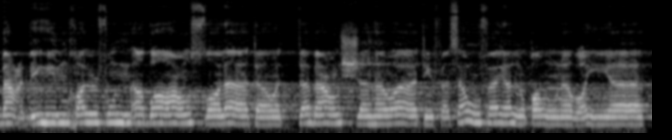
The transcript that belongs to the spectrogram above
بعدهم خلف أضاعوا الصلاة واتبعوا الشهوات فسوف يلقون غيا.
